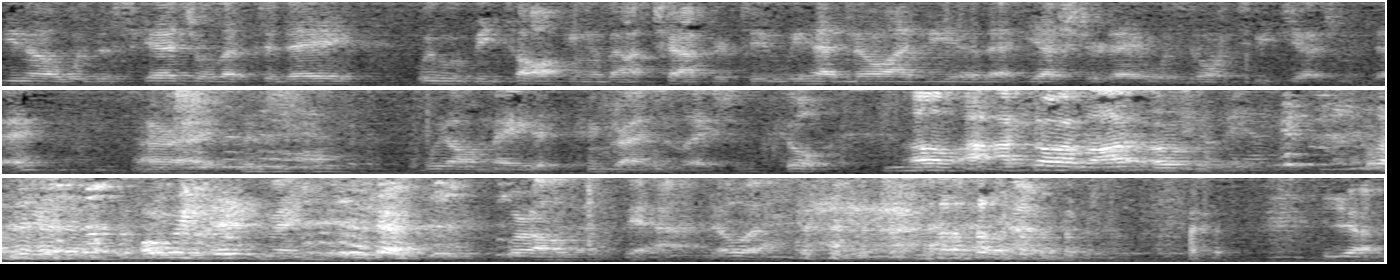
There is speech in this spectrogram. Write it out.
you know, with the schedule that today we would be talking about chapter two, we had no idea that yesterday was going to be Judgment Day. All right, we all made it. Congratulations. Cool. Um, I, I, saw a lot of. oh, we did make it. We're all left behind. Oh well. yeah.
